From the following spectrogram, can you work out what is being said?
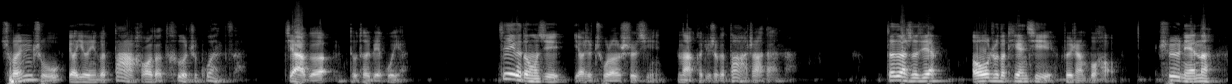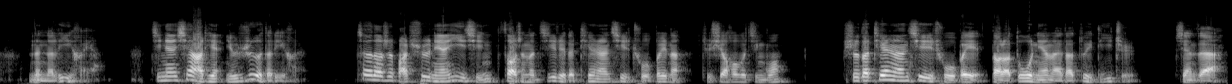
存储要用一个大号的特制罐子。价格都特别贵啊！这个东西要是出了事情，那可就是个大炸弹了。这段时间欧洲的天气非常不好，去年呢冷的厉害呀，今年夏天又热的厉害，这倒是把去年疫情造成的积累的天然气储备呢就消耗个精光，使得天然气储备到了多年来的最低值。现在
